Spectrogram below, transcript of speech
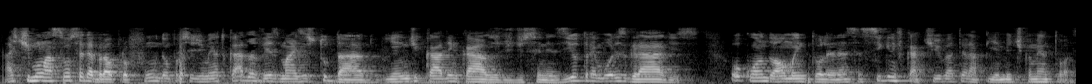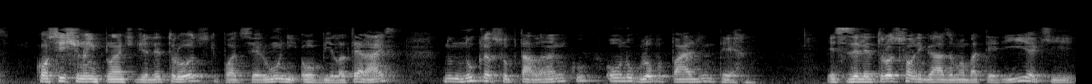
A estimulação cerebral profunda é um procedimento cada vez mais estudado e é indicado em casos de discinesia ou tremores graves, ou quando há uma intolerância significativa à terapia medicamentosa. Consiste no implante de eletrodos, que pode ser uni ou bilaterais, no núcleo subtalâmico ou no globo pálido interno. Esses eletrodos são ligados a uma bateria que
